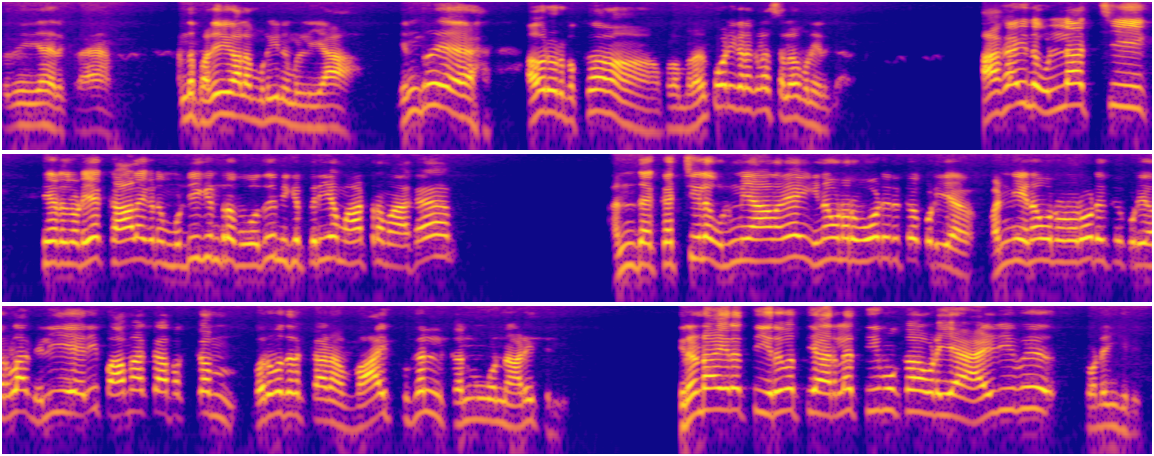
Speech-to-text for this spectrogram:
பிரதிநிதியா இருக்கிறேன். அந்த பதவி காலம் முடியணும் இல்லையா? என்று அவர் ஒரு பக்கம் புலம்புறாரு. கோடிக்கணக்கில் செலவு பண்ணியிருக்காரு. ஆக இந்த உள்ளாட்சி தேர்தலுடைய காலகட்டம் முடிகின்ற போது மிகப்பெரிய மாற்றமாக அந்த கட்சியில உண்மையானவே இன உணர்வோடு இருக்கக்கூடிய வன்னிய இன உணர்வோடு இருக்கக்கூடியவர்களா வெளியேறி பாமக பக்கம் வருவதற்கான வாய்ப்புகள் கண்முன் ஆடி தெரியும் இரண்டாயிரத்தி இருபத்தி ஆறுல திமுகவுடைய அழிவு தொடங்கியிருக்கு.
